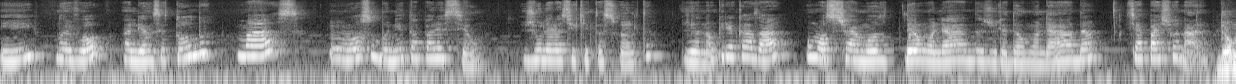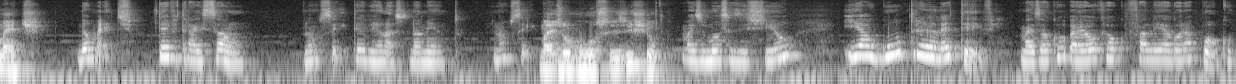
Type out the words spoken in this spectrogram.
E noivou, aliança e tudo, mas um moço bonito apareceu. Júlia era chiquita suelta, Júlia não queria casar. O moço charmoso deu uma olhada, Júlia deu uma olhada, se apaixonaram. Deu match. Deu match. Teve traição? Não sei. Teve relacionamento? Não sei. Mas o moço existiu. Mas o moço existiu e algum trelelê teve. Mas é o, é o que eu falei agora há pouco.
